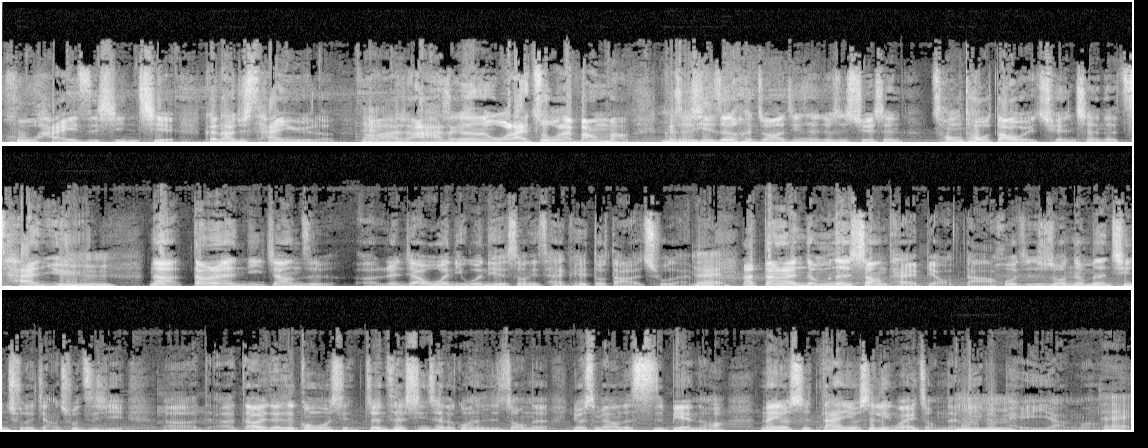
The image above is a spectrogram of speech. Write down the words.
护孩子心切，可能他就参与了，好吧？他说啊，这个人我来做，我来帮忙。可是其实这个很重要的精神就是学生从头到尾全程的参与。那当然，你这样子。呃，人家问你问题的时候，你才可以都答得出来。对，那当然能不能上台表达，或者是说能不能清楚的讲出自己，呃呃，到底在这公共政策形成的过程之中呢，有什么样的思辨的话，那又是当然又是另外一种能力的培养哦。对，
